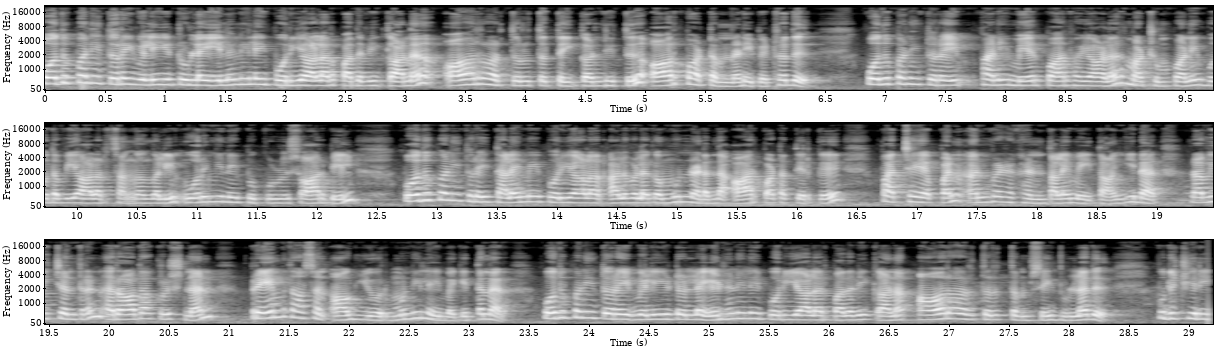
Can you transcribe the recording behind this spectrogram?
பொதுப்பணித்துறை வெளியிட்டுள்ள இளநிலை பொறியாளர் பதவிக்கான ஆர்ஆர் திருத்தத்தை கண்டித்து ஆர்ப்பாட்டம் நடைபெற்றது. பொதுப்பணித்துறை பணி மேற்பார்வையாளர் மற்றும் பணி உதவியாளர் சங்கங்களின் ஒருங்கிணைப்பு குழு சார்பில் பொதுப்பணித்துறை தலைமை பொறியாளர் அலுவலகம் முன் நடந்த ஆர்ப்பாட்டத்திற்கு பச்சையப்பன் அன்பழகன் தலைமை தாங்கினர். ரவிச்சந்திரன் ராதாகிருஷ்ணன் பிரேமதாசன் ஆகியோர் முன்னிலை வகித்தனர். பொதுப்பணித்துறை வெளியிட்டுள்ள இளநிலை பொறியாளர் பதவிக்கான ஆர்ஆர் திருத்தம் செய்துள்ளது. புதுச்சேரி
